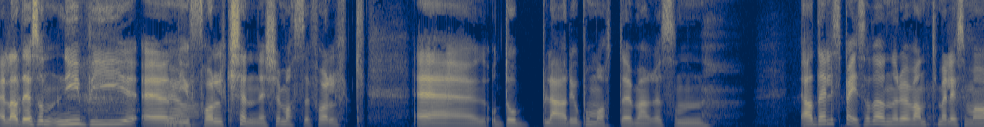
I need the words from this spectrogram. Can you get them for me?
Eller det er sånn ny by, eh, nye Ja. folk, kjenner ikke masse folk. Eh, og da blir det jo på en måte mer sånn Ja, det er litt speisa da, når du er vant med liksom å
